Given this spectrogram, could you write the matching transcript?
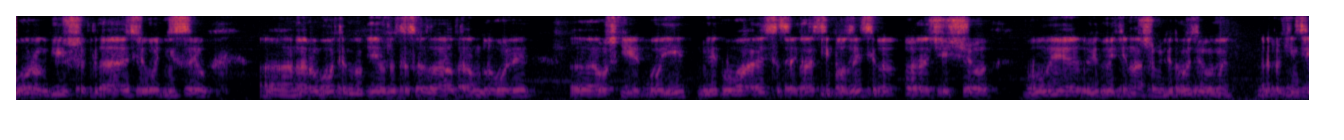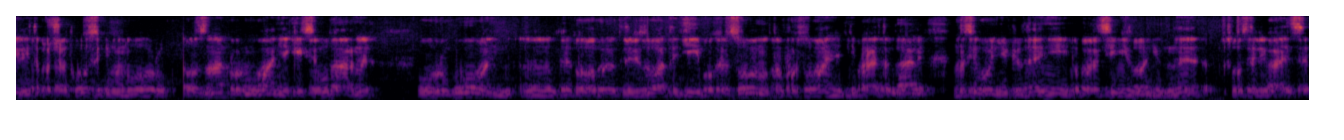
Ворог більше кидає сьогодні сил на роботі. Ну, я вже це сказав, там доволі е, важкі бої відбуваються. Це якраз ті позиції, до речі, що були відбиті нашими підрозділами наприкінці літа, початку осені минулого року. Ознак формування якихось ударних угруповань е, для того, аби активізувати дії по Херсону, там форсування Дніпра і так далі, на сьогодні в південній операційній зоні не спостерігається.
